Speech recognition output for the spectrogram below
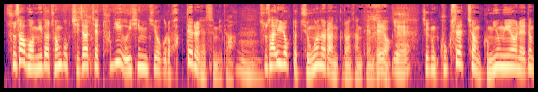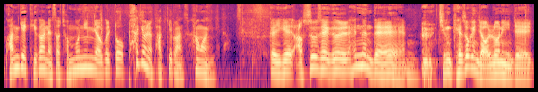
수사 범위도 전국 지자체 투기 의심 지역으로 확대를 했습니다. 음. 수사 인력도 증원을 한 그런 상태인데요. 예. 지금 국세청, 금융위원회 등 관계 기관에서 전문 인력을 또 파견을 받기로 한 상황입니다. 그러니까 이게 압수수색을 했는데 음. 지금 계속 이제 언론이 이제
